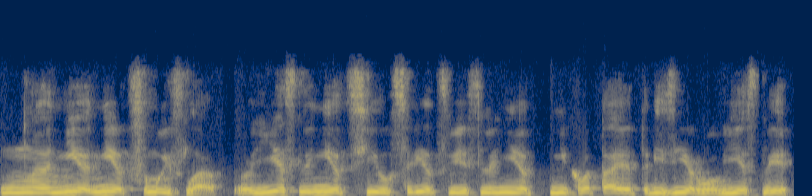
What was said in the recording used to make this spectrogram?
не, нет смысла. Если нет сил, средств, если нет, не хватает резервов, если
